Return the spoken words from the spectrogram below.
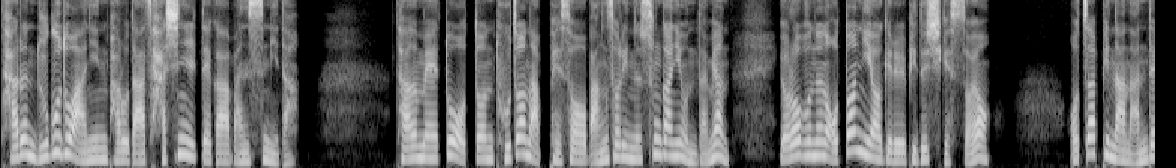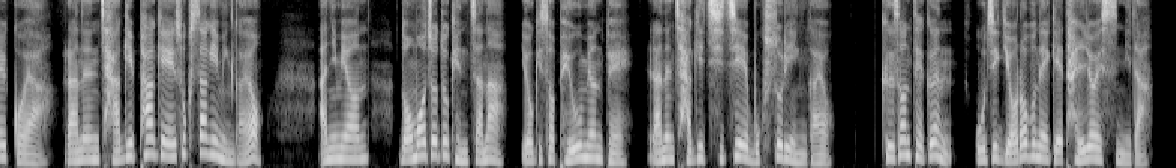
다른 누구도 아닌 바로 나 자신일 때가 많습니다. 다음에 또 어떤 도전 앞에서 망설이는 순간이 온다면 여러분은 어떤 이야기를 믿으시겠어요? 어차피 난 안 될 거야 라는 자기 파괴의 속삭임인가요? 아니면 넘어져도 괜찮아 여기서 배우면 돼 라는 자기 지지의 목소리인가요? 그 선택은 오직 여러분에게 달려 있습니다.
